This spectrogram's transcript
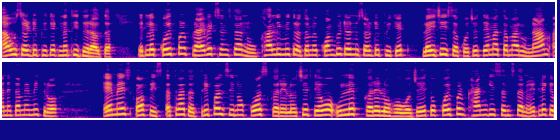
આવું સર્ટિફિકેટ નથી ધરાવતા. એટલે કોઈ પણ પ્રાઇવેટ સંસ્થાનું ખાલી મિત્રો તમે કોમ્પ્યુટરનું સર્ટિફિકેટ લઈ જઈ શકો છો. તેમાં તમારું નામ અને તમે મિત્રો એમએસ ઓફિસ અથવા તો ટ્રિપલ સીનો કોર્સ કરેલો છે, તેવો ઉલ્લેખ કરેલો હોવો જોઈએ. તો કોઈ પણ ખાનગી સંસ્થાનું એટલે કે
